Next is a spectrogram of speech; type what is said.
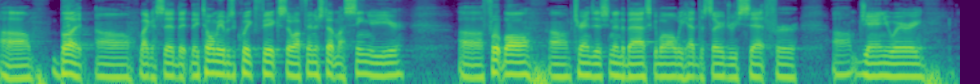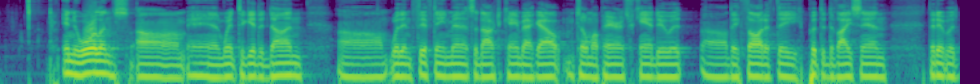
Um, but uh, like I said, they, they told me it was a quick fix, so I finished up my senior year uh, football, um, transitioned into basketball. We had the surgery set for um, January in New Orleans um, and went to get it done. Um, within 15 minutes, the doctor came back out and told my parents we can't do it. Uh, they thought if they put the device in, that it would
